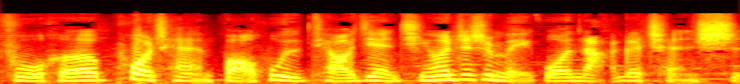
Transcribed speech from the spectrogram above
符合破产保护的条件。请问这是美国哪个城市？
